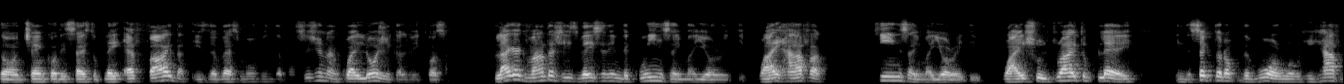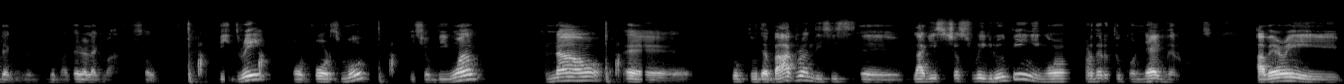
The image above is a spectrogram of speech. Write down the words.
Donchenko decides to play f5. That is the best move in the position and quite logical because black advantage is based in the queenside majority. Why have a kingside majority? Why should try to play in the sector of the board where he have the, the, material advantage? So b3 or fourth move, bishop b1. Now, uh, look to the background. This is uh, black is just regrouping in order to connect the rooks. A very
